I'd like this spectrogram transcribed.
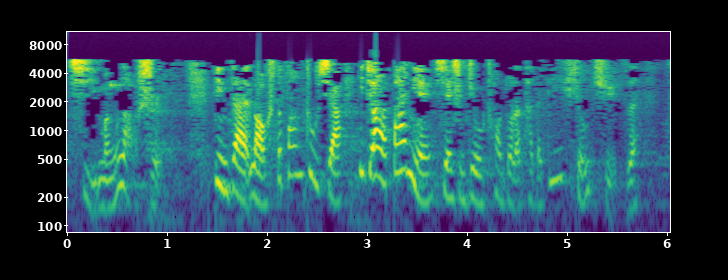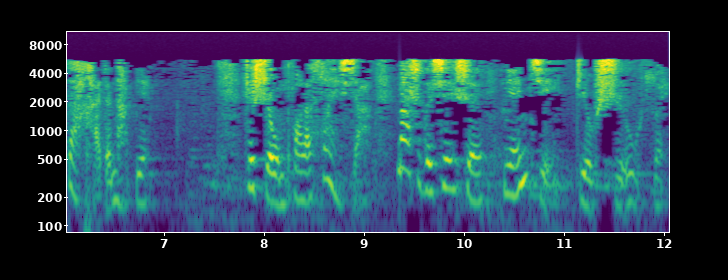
启蒙老师，并在老师的帮助下，一九二八年先生就创作了他的第一首曲子《在海的那边》。这时我们方来算一下，那时的先生年仅只有十五岁。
